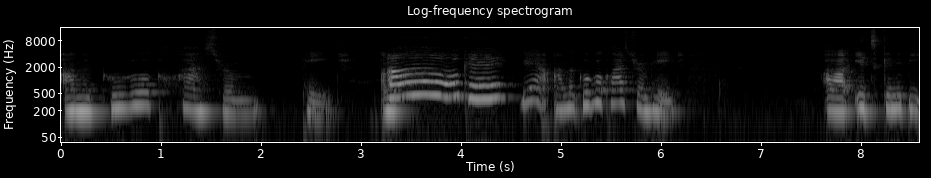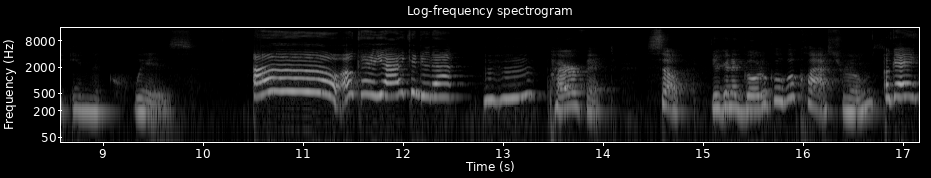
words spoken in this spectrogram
on the Google Classroom page. The, Oh, okay. yeah, on the Google Classroom page. Uh, it's going to be in the quiz. Oh, okay. Yeah, I can do that. Mm-hmm. Perfect. So you're gonna go to Google Classrooms, Okay.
